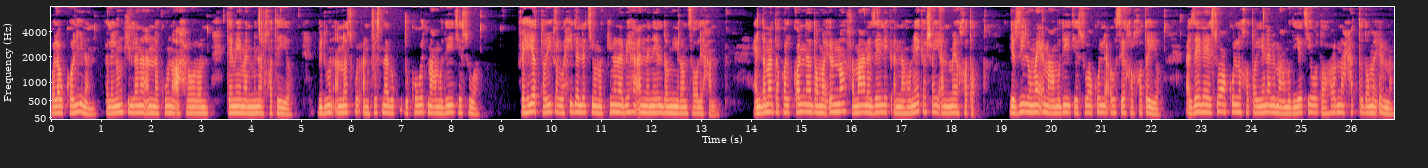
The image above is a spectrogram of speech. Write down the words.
ولو قليلا فلا يمكن لنا أن نكون أحرارا تماما من الخطية. بدون أن نذكر أنفسنا بقوة معمودية يسوع. فهي الطريقة الوحيدة التي يمكننا بها أن ننال ضميرا صالحا. عندما تقلقلنا ضمائرنا فمعنى ذلك أن هناك شيئا ما خطأ. يزيل ماء معمودية يسوع كل أوساخ الخطية. أزال يسوع كل خطايانا بمعموديته وطهرنا حتى ضمائرنا.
